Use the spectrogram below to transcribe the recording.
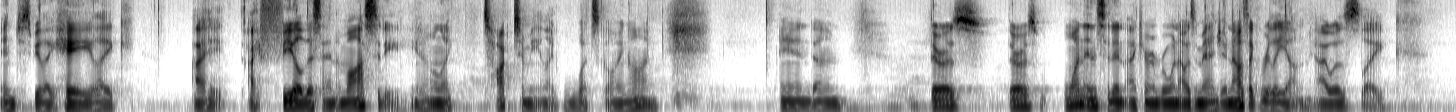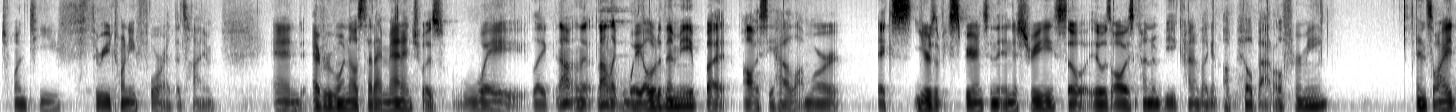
and just be like, hey, like, I, I feel this animosity, you know, like, talk to me, like, what's going on? And um, there was there was one incident I can remember when I was a manager, and I was like really young. I was like 23, 24 at the time. And everyone else that I managed was way like not not like way older than me, but obviously had a lot more ex- years of experience in the industry. So it was always kind of be kind of like an uphill battle for me. And so I,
